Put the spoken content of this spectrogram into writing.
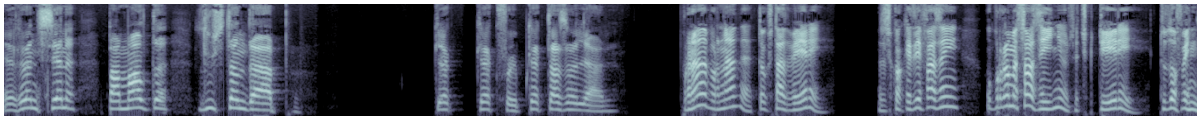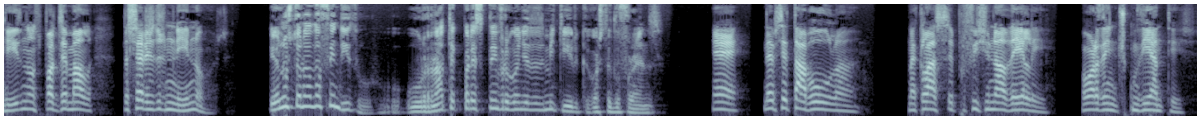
É a grande cena para a malta do stand-up. O que, é, que é que foi? Porquê é que estás a olhar? Por nada, por nada. Estou a gostar de ver. Mas qualquer dia fazem o programa sozinhos, a discutir. Tudo ofendido, não se pode dizer mal das séries dos meninos. Eu não estou nada ofendido. O Renato é que parece que tem vergonha de admitir que gosta do Friends. É, deve ser tabu lá, na classe profissional dele, a ordem dos comediantes.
